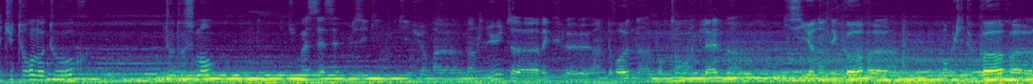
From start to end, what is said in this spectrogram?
et tu tournes autour tout doucement. Tu vois, c'est cette musique qui, qui dure euh, 20 minutes avec le- un drone portant un glaive qui sillonne un décor corps euh,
